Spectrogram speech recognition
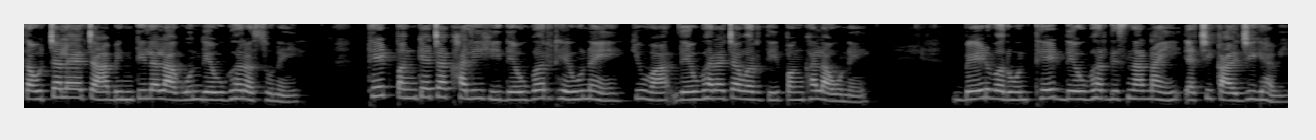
शौचालयाच्या भिंतीला लागून देवघर असू नये. थेट पंख्याच्या खालीही देवघर ठेवू नये किंवा देवघराच्या वरती पंखा लावू नये. बेडवरून थेट देवघर दिसणार नाही याची काळजी घ्यावी.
